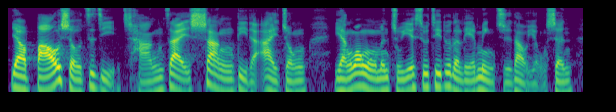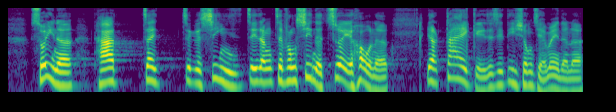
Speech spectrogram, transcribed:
要保守自己，常在上帝的爱中，仰望我们主耶稣基督的怜悯，直到永生。所以呢，他在这个信这张这封信的最后呢，要带给这些弟兄姐妹的呢，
